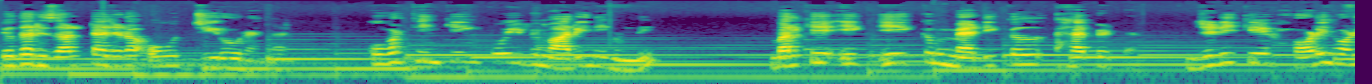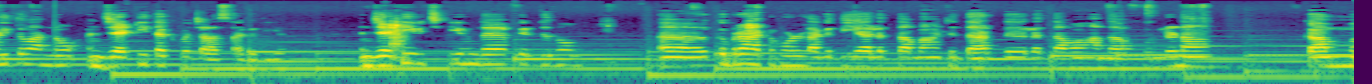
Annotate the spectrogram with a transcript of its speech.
ਤੇ ਉਹਦਾ ਰਿਜ਼ਲਟ ਹੈ ਜਿਹੜਾ ਉਹ ਜ਼ੀਰੋ ਰਹਿੰਦਾ ਹੈ। ਓਵਰਥਿੰਕਿੰਗ ਕੋਈ ਬਿਮਾਰੀ ਨਹੀਂ ਹੁੰਦੀ ਬਲਕਿ ਇੱਕ ਇੱਕ ਮੈਡੀਕਲ ਹੈਬਿਟ ਹੈ ਜਿਹੜੀ ਕਿ ਹੌਲੀ-ਹੌਲੀ ਤੁਹਾਨੂੰ ਐਂਜ਼ਾਇਟੀ ਤੱਕ ਪਹੁੰਚਾ ਸਕਦੀ ਹੈ। ਐਂਜ਼ਾਇਟੀ ਵਿੱਚ ਕੀ ਹੁੰਦਾ ਫਿਰ ਜਦੋਂ ਅਹ, ਘਬਰਾਹਟ ਹੋਣ ਲੱਗਦੀ ਹੈ ਲੱਤਾਂ ਬਾਹਾਂ 'ਚ ਦਰਦ ਲੱਤਾਂ ਬਾਹਾਂ ਦਾ ਫੁੱਲਣਾ ਕੰਮ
